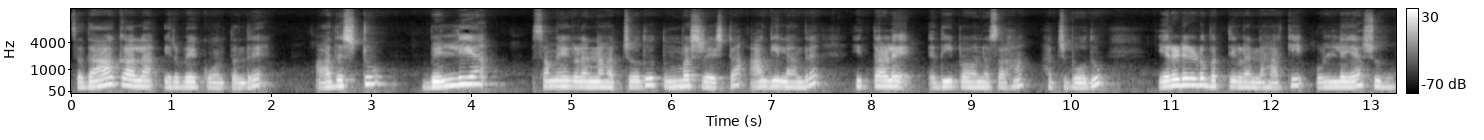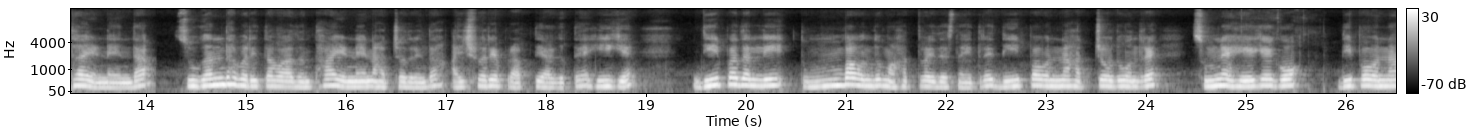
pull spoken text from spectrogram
ಸದಾಕಾಲ ಇರಬೇಕು ಅಂತಂದರೆ ಆದಷ್ಟು ಬೆಳ್ಳಿಯ ಸಮಯಗಳನ್ನು ಹಚ್ಚೋದು ತುಂಬ ಶ್ರೇಷ್ಠ. ಆಗಿಲ್ಲ ಅಂದರೆ ಹಿತ್ತಾಳೆ ದೀಪವನ್ನು ಸಹ ಹಚ್ಬೋದು. ಎರಡೆರಡು ಬತ್ತಿಗಳನ್ನು ಹಾಕಿ ಒಳ್ಳೆಯ ಶುದ್ಧ ಎಣ್ಣೆಯಿಂದ ಸುಗಂಧಭರಿತವಾದಂತಹ ಎಣ್ಣೆಯನ್ನು ಹಚ್ಚೋದ್ರಿಂದ ಐಶ್ವರ್ಯ ಪ್ರಾಪ್ತಿಯಾಗುತ್ತೆ ಹೀಗೆ ದೀಪದಲ್ಲಿ ತುಂಬ ಒಂದು ಮಹತ್ವ ಇದೆ ಸ್ನೇಹಿತರೆ. ದೀಪವನ್ನು ಹಚ್ಚೋದು ಅಂದರೆ ಸುಮ್ಮನೆ ಹೇಗೆಗೋ ದೀಪವನ್ನು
